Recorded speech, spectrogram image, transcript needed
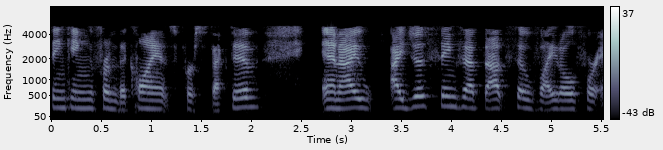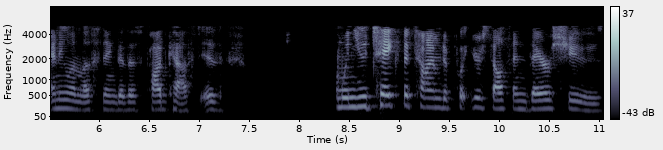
thinking from the client's perspective and i i just think that that's so vital for anyone listening to this podcast is when you take the time to put yourself in their shoes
